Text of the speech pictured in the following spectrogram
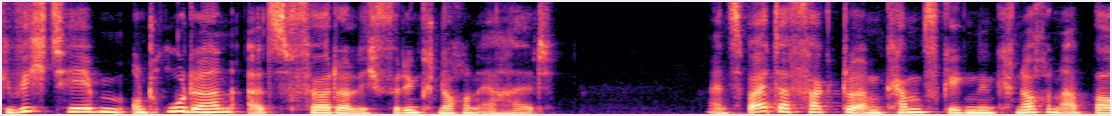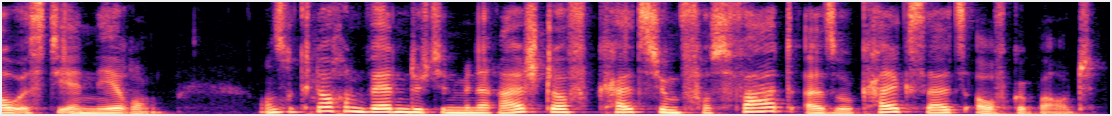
Gewichtheben und Rudern als förderlich für den Knochenerhalt. Ein zweiter Faktor im Kampf gegen den Knochenabbau ist die Ernährung. Unsere Knochen werden durch den Mineralstoff Calciumphosphat, also Kalksalz, aufgebaut.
